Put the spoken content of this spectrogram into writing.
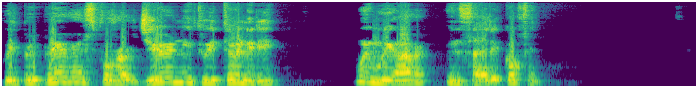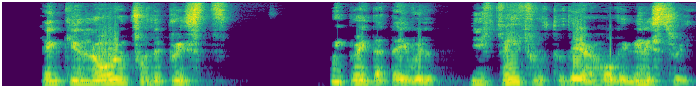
will prepare us for our journey to eternity when we are inside a coffin. Thank you, Lord, for the priests. We pray that they will be faithful to their holy ministry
